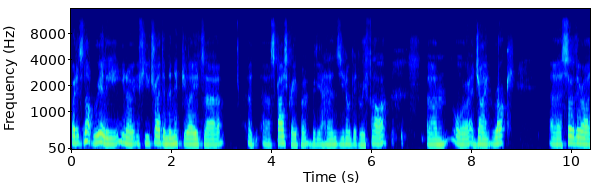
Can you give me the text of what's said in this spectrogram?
But it's not really, you know, if you try to manipulate uh, a, a, skyscraper with your hands, you don't get very far um, or a giant rock. Uh, so there are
